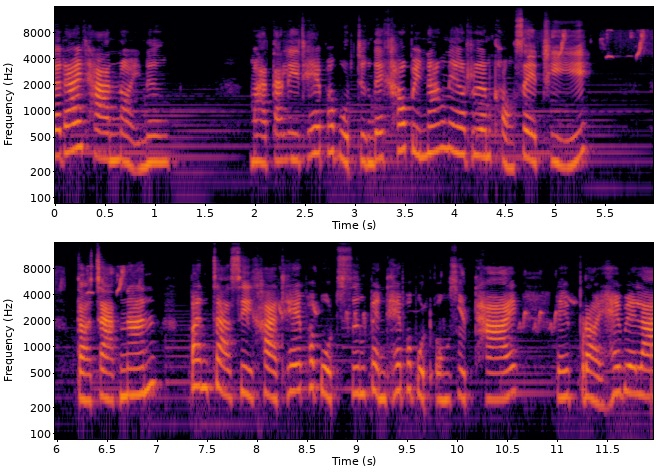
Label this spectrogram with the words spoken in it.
จะได้ทานหน่อยนึง มาตาลีเทพบุตรจึงได้เข้าไปนั่งในเรือนของเศรษฐี ต่อจากนั้นปัญจสีขาเทพบุตรซึ่งเป็นเทพบุตรองค์สุดท้าย ได้ปล่อยให้เวลา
